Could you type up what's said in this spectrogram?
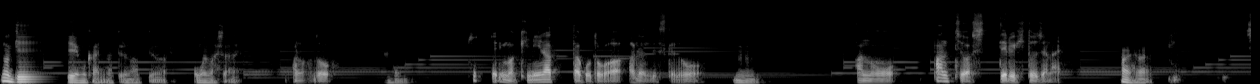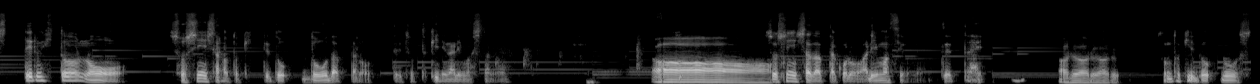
のゲゲーム感になってるなっていうのは思いましたね。なるほど。うんちょっと今気になったことがあるんですけど、うん。あの、パンチは知ってる人じゃない。はいはい。知ってる人の初心者の時ってどどうだったのってちょっと気になりましたね。あ初心者だった頃はありますよね、絶対。あ、あるあるある。その時どどうし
